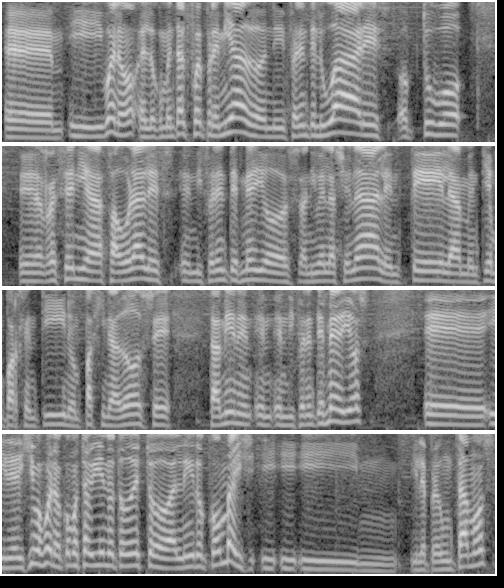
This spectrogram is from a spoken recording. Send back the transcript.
Eh, y bueno, el documental fue premiado en diferentes lugares, obtuvo eh, reseñas favorables en diferentes medios a nivel nacional, en Telam, en Tiempo Argentino, en Página 12, también en diferentes medios. Eh, y le dijimos, bueno, ¿cómo está viviendo todo esto al negro Comba? Y, le preguntamos,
